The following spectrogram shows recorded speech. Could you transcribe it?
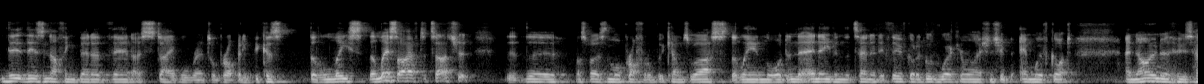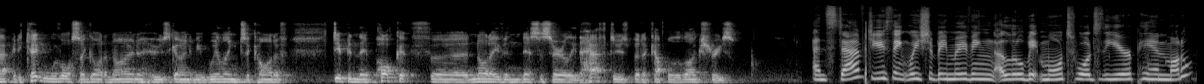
there's nothing better than a stable rental property because the least, the less I have to touch it, the, the I suppose the more profitable it comes to us, the landlord, and, and even the tenant. If they've got a good working relationship and we've got an owner who's happy to keep them, we've also got an owner who's going to be willing to kind of dip in their pocket for not even necessarily the have tos, but a couple of luxuries. And Stav, do you think we should be moving a little bit more towards the European model?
